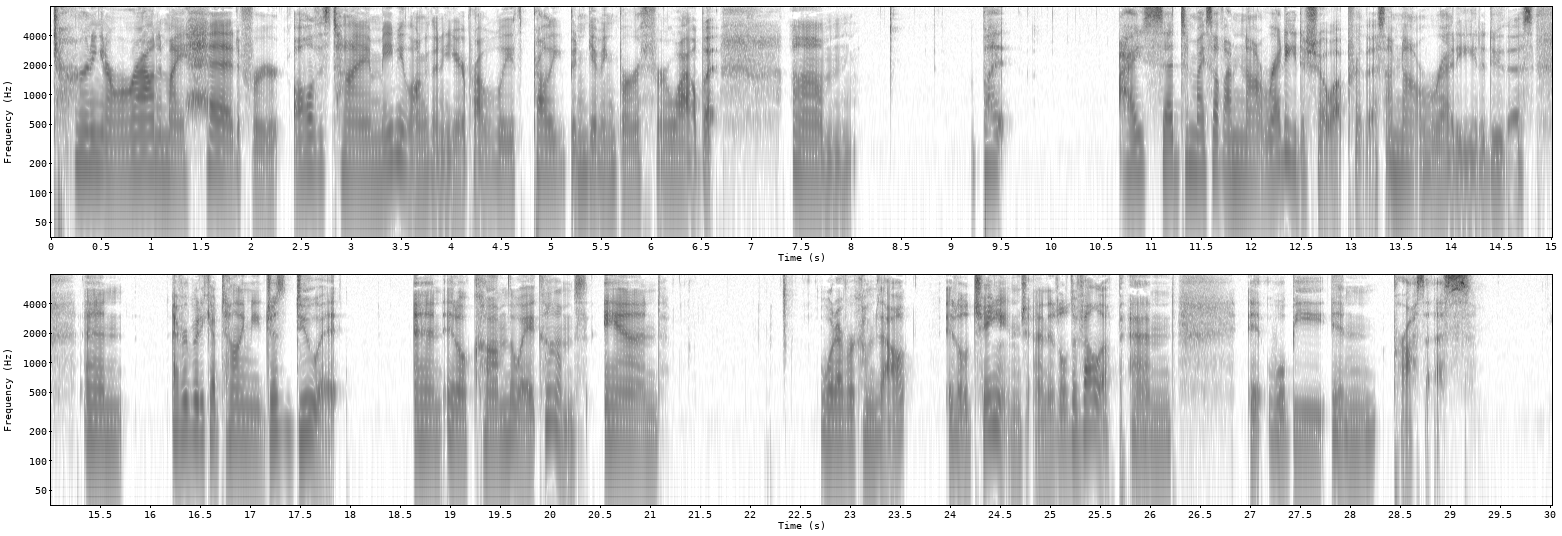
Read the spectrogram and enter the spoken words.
turning it around in my head for all this time, maybe longer than a year, probably. It's probably been giving birth for a while, but um, but I said to myself, I'm not ready to show up for this. I'm not ready to do this. And everybody kept telling me, just do it and it'll come the way it comes. And whatever comes out, it'll change and it'll develop and it will be in process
